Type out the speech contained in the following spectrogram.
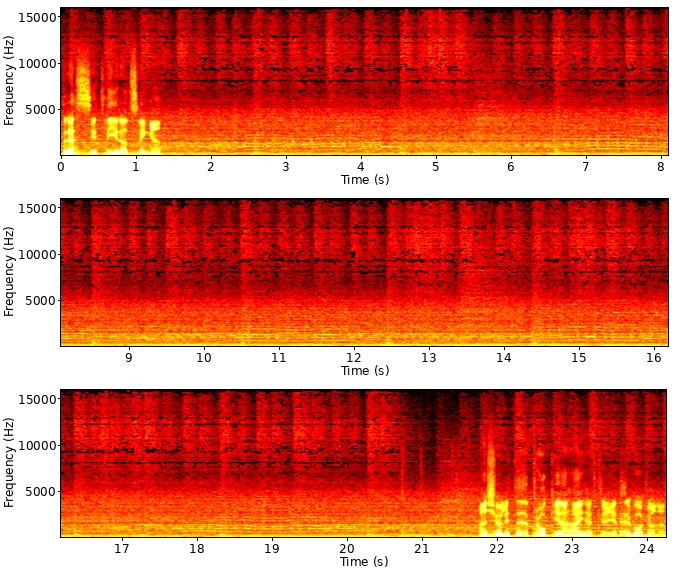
Stressigt lirad slinga. Han kör lite proggiga hi-hat-grejer där i bakgrunden.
